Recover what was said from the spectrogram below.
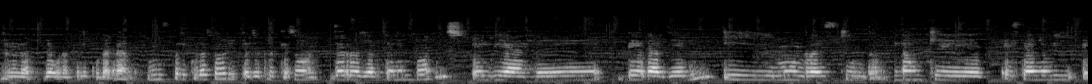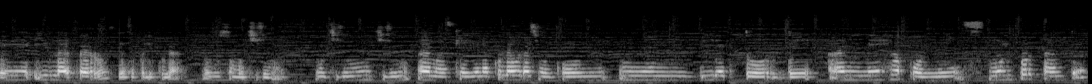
de una película grande. Mis películas favoritas yo creo que son The Royal Tenenbaums, El viaje de Darjeeling y Moonrise Kingdom. Aunque este año vi eh, Isla de Perros, esa película me gustó muchísimo muchísimo, muchísimo. Además que hay una colaboración con un director de anime japonés muy importante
